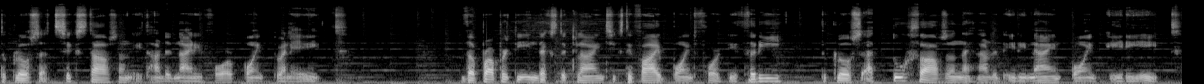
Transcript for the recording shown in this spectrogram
to close at 6,894.28. The property index declined 65.43 to close at 2,989.88.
